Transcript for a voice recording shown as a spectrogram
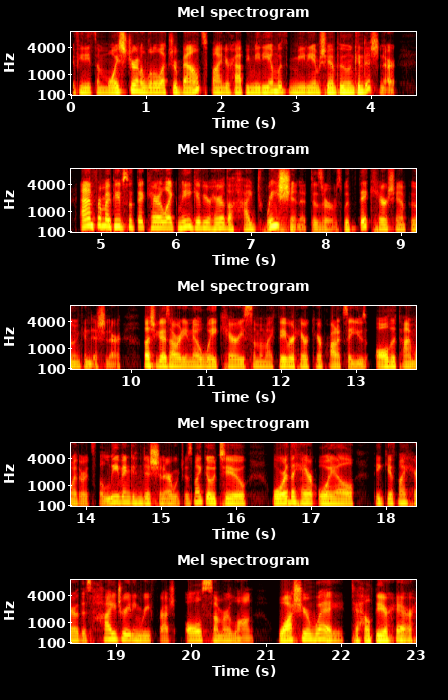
If you need some moisture and a little extra bounce, find your happy medium with medium shampoo and conditioner. And for my peeps with thick hair like me, give your hair the hydration it deserves with thick hair shampoo and conditioner. Plus, you guys already know Ouai carries some of my favorite hair care products I use all the time, whether it's the leave in conditioner, which is my go to, or the hair oil. They give my hair this hydrating refresh all summer long. Wash your way to healthier hair.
